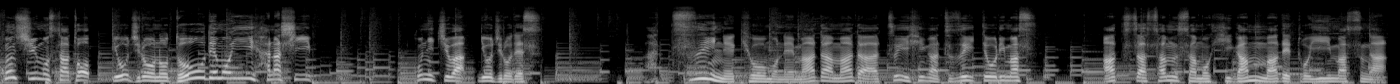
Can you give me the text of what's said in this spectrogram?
今週もスタート。陽次郎のどうでもいい話。こんにちは陽次郎です。暑いね今日もね。まだまだ暑い日が続いております。暑さ寒さも彼岸までと言いますが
